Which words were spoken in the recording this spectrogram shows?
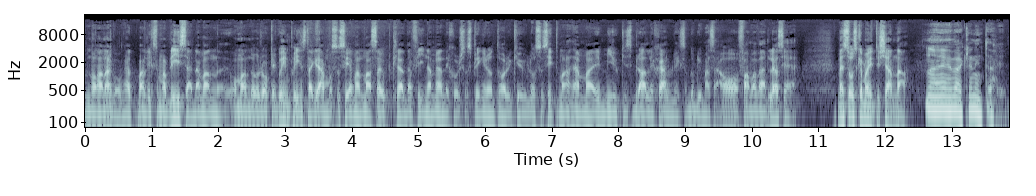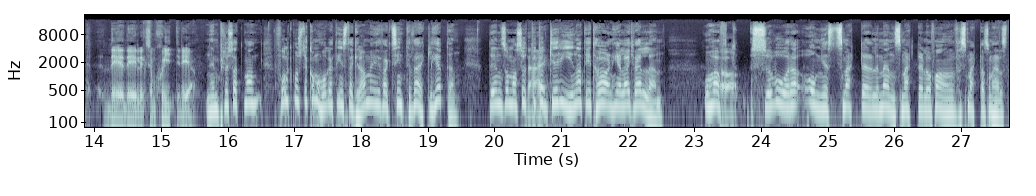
någon annan gång. Att man liksom, man blir så här, när man, om man då råkar gå in på Instagram och så ser man massa uppklädda fina människor som springer runt och har det kul och så sitter man hemma i mjukisbrallor själv liksom. Då blir man så här, åh fan vad värdelös jag är. Men så ska man ju inte känna. Nej, verkligen inte. Det, det är liksom skit i det. Men plus att man, folk måste komma ihåg att Instagram är ju faktiskt inte verkligheten. Den som har suttit Nej. och grinat i ett hörn hela kvällen och haft Ja. svåra ångestsmärtor eller menssmärtor eller vad fan för smärta som helst.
